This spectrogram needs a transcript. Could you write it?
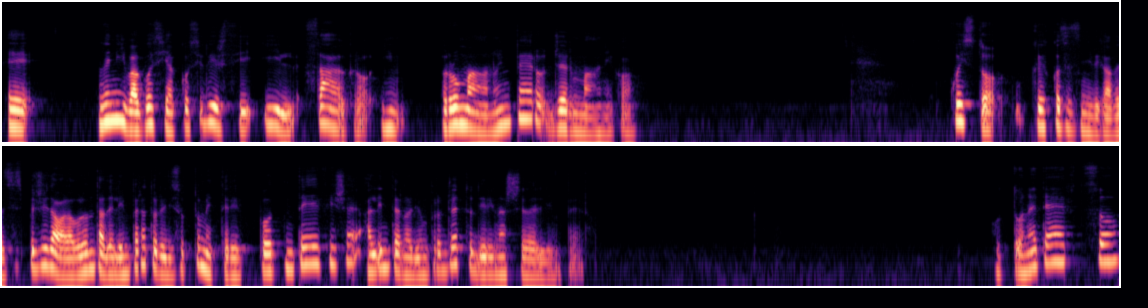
E veniva così a costituirsi il Sacro Romano Impero Germanico. Questo che cosa significava? Si esplicitava la volontà dell'imperatore di sottomettere il pontefice all'interno di un progetto di rinascita dell'impero. Ottone III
